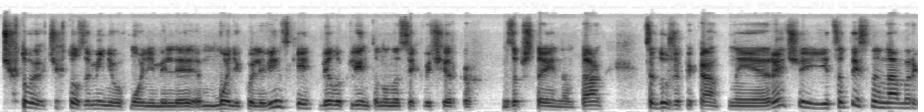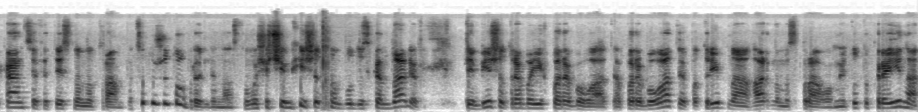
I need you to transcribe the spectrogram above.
чи хто, чи хто замінював Моні, Моніку Лівінський, Білу Клінтону на цих вечірках з Епштейном. Так це дуже пікантні речі, і це тисне на американців і тисне на Трампа. Це дуже добре для нас, тому що чим більше там буде скандалів, тим більше треба їх перебувати. А перебувати потрібно гарними справами. І тут Україна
